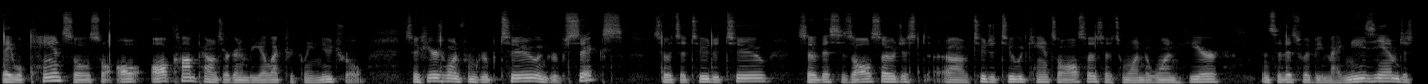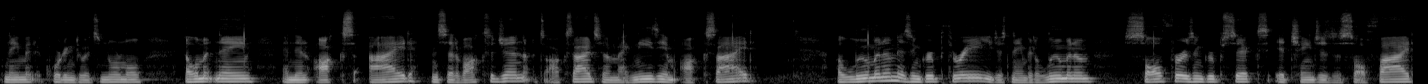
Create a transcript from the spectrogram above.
They will cancel, so all, all compounds are going to be electrically neutral. So here's one from group 2 and group 6, so it's a 2 to 2. So this is also just uh, 2 to 2 would cancel also, so it's 1 to 1 here. And so this would be magnesium, just name it according to its normal element name, and then oxide instead of oxygen, it's oxide, so magnesium oxide. Aluminum is in group 3, you just name it aluminum. Sulfur is in group six. It changes to sulfide.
